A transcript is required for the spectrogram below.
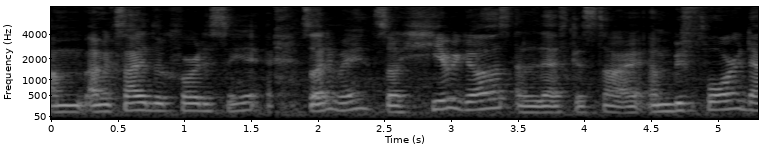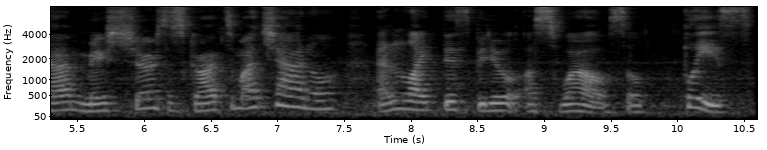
I'm, I'm excited to look forward to seeing it. So anyway so here we goes and let's get started. And before that make sure to subscribe to my channel and like this video as well. So please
